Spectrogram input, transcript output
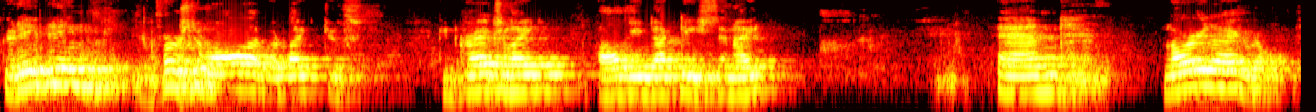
Good evening. First of all, I would like to congratulate all the inductees tonight. And Laurie Langrell.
